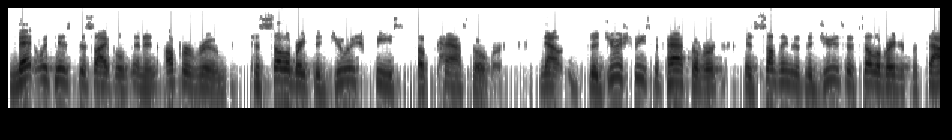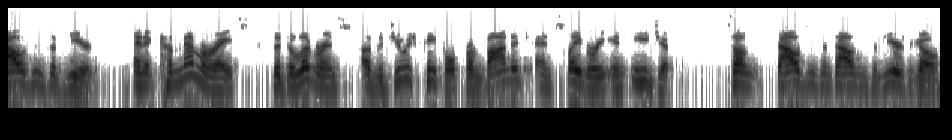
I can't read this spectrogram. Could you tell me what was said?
met with his disciples in an upper room to celebrate the Jewish feast of Passover. Now, the Jewish Feast of Passover is something that the Jews have celebrated for thousands of years, and it commemorates the deliverance of the Jewish people from bondage and slavery in Egypt some thousands and thousands of years ago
